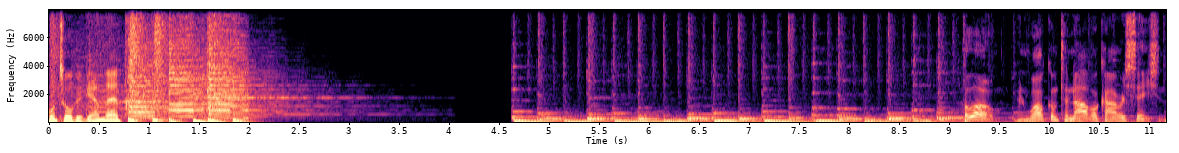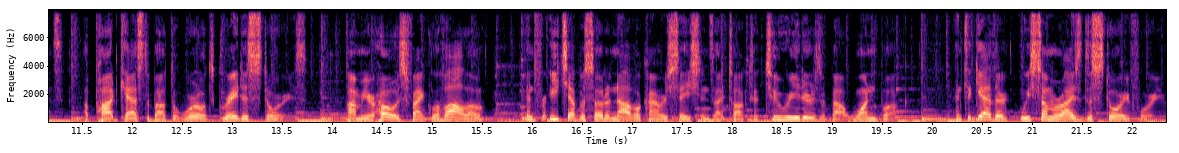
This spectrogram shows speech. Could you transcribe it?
We'll talk again then. Hello, and welcome to Novel Conversations, a podcast about the world's greatest stories. I'm your host, Frank Lavallo, and for each episode of Novel Conversations, I talk to two readers about one book. And together, we summarize the story for you.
